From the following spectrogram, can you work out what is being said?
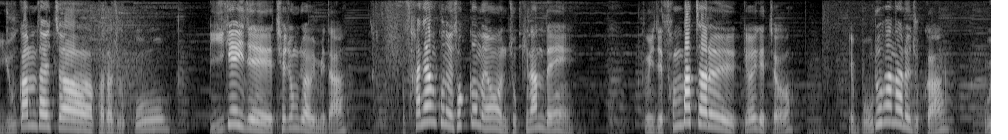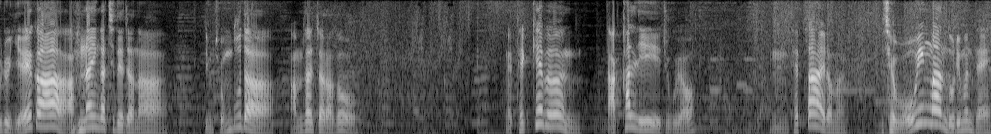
유감살자 받아주고 이게 이제 최종 조합입니다. 사냥꾼을 섞으면 좋긴 한데 그럼 이제 선바자를 껴야겠죠? 얘 모르가나를 줄까? 오히려 얘가 앞라인 같이 되잖아. 지금 전부 다 암살자라서. 네, 데캡은 아칼리 주고요. 음 됐다 이러면. 이제 워윙만 노리면 돼.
